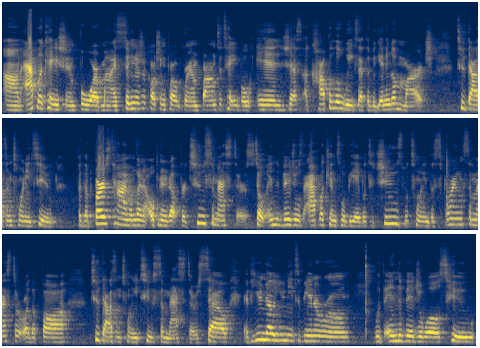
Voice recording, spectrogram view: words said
um, application for my signature coaching program, Farm to Table, in just a couple of weeks at the beginning of March 2022. For the first time, I'm going to open it up for two semesters. So individuals, applicants will be able to choose between the spring semester or the fall 2022 semester. So if you know you need to be in a room with individuals who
